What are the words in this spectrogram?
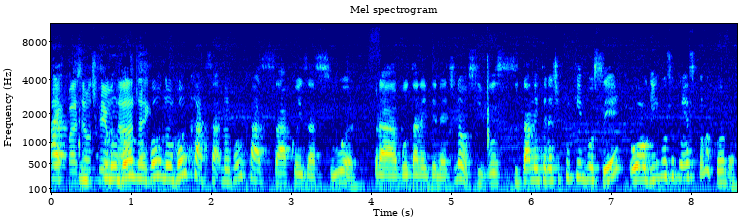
ah, Mas eu não tipo, tenho não vão, nada- não, vão, não, vão caçar, não vão caçar coisa sua pra botar na internet. Não, se, você, se tá na internet é porque você ou alguém que você conhece colocou, velho.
